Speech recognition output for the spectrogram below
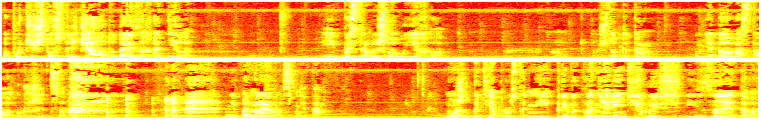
По пути что встречала, туда и заходила. И быстро вышла, уехала. Что-то там у меня голова стала кружиться. Не понравилось мне там. Может быть, я просто не привыкла, не ориентируюсь из-за этого.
